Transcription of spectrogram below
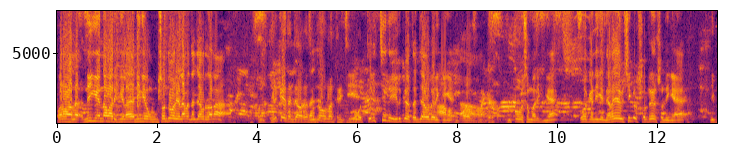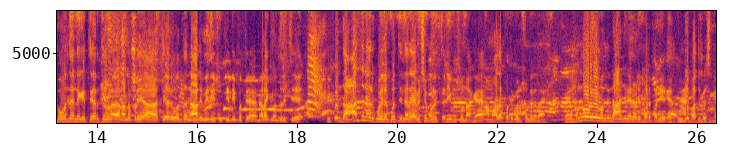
பரவாயில்ல. நீங்க என்னவா இருக்கீங்களா நீங்க உங்க சொந்த ஊர் எல்லாமே தஞ்சாவூர் தானா? இருக்கிற தஞ்சாவூர். ஊர்லாம் திருச்சி. ஓ திருச்சி இருக்கிற தஞ்சாவூர்ல இருக்கீங்க. முப்பது வருஷமா இங்க இருக்கோம். முப்பது வருஷமா இருக்கீங்க. ஓகே நீங்க நிறைய விஷயங்கள் சொல்றேன்னு சொன்னீங்க. இப்போ வந்து இன்னைக்கு தேர் திருவிழா நல்லபடியா தேர் வந்து நாலு வீதியும் சுத்திட்டு இப்போ நிலைக்கு வந்துருச்சு. இப்போ இந்த ஆஞ்சநேயர் கோயிலை பத்தி நிறைய விஷயம் உங்களுக்கு தெரியும்னு சொன்னாங்க. ஆமா அதை பத்தி கொஞ்சம் சொல்லுங்களேன். எங்க முன்னோர்கள் வந்து இந்த ஆஞ்சநேயர் வழிபாடு பண்ணியிருக்காங்க. இங்கே பார்த்து பேசுங்க.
